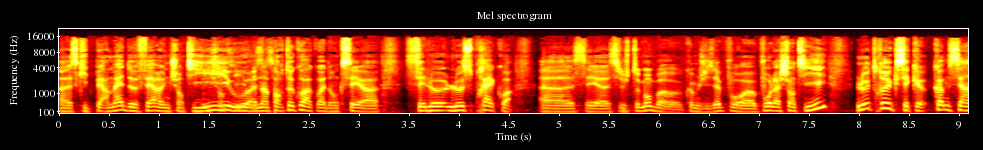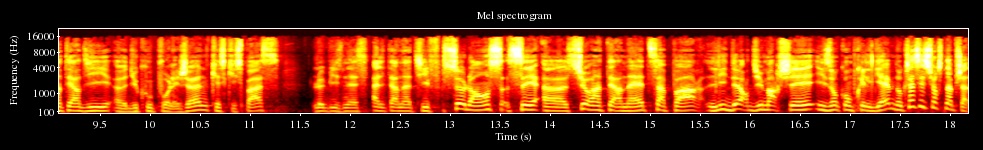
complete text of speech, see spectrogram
ce qui te permet de faire une chantilly, Une chantilly, ou ouais, n'importe quoi, quoi. Donc c'est c'est le, le spray, quoi. C'est justement, bah, comme je disais, pour, pour la chantilly. Le truc, c'est que comme c'est interdit, du coup, pour les jeunes, qu'est-ce qui se passe? Le business alternatif se lance, c'est euh, sur Internet, ça part, leader du marché, ils ont compris le game. Donc ça c'est sur Snapchat,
